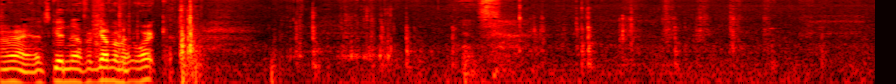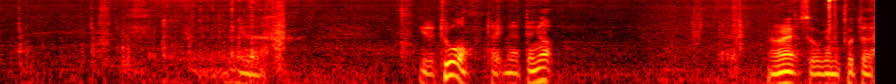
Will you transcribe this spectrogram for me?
All right, that's good enough for government work. It's get a get a tool, tighten that thing up. All right, so we're going to put the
